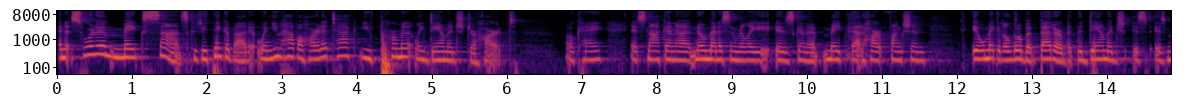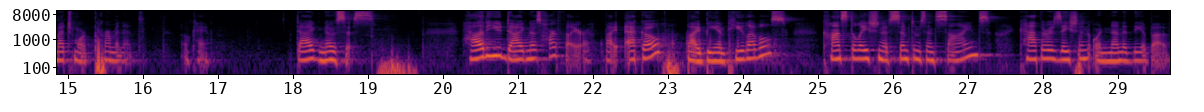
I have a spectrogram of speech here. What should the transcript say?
And it sort of makes sense because you think about it when you have a heart attack, you've permanently damaged your heart. Okay? It's not gonna, no medicine really is gonna make that heart function. It will make it a little bit better, but the damage is, is much more permanent. Okay. Diagnosis. How do you diagnose heart failure? By echo, by BNP levels, constellation of symptoms and signs, catheterization, or none of the above?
